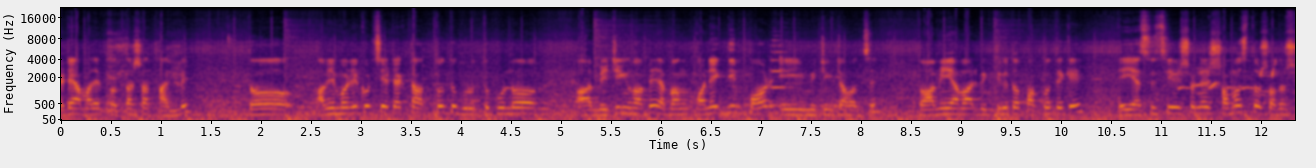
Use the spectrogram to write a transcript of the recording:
এটা আমাদের প্রত্যাশা থাকবে। তো আমি মনে করছি এটা একটা অত্যন্ত গুরুত্বপূর্ণ মিটিং হবে এবং অনেক দিন পর এই মিটিংটা হচ্ছে। তো আমি আমার ব্যক্তিগত পক্ষ থেকে এই অ্যাসোসিয়েশনের সমস্ত সদস্য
